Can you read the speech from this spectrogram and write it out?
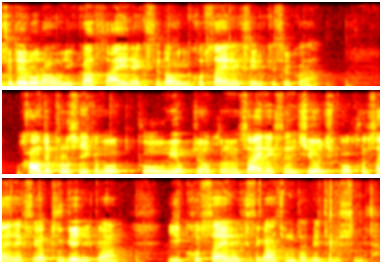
그대로 나오니까 사인 x 더하기 코사인 x 이렇게 쓸 거야. 가운데 플러스니까 뭐 부호 의미 없죠. 그러면 사인 x는 지워지고 코사인 x가 두 개니까 이 코사인 x가 정답이 되겠습니다.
